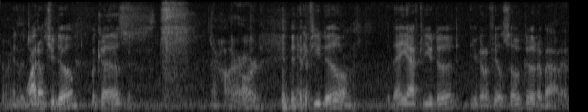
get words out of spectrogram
Going And why don't you do them? Because they're hard. They're hard. and if you do them, the day after you do it, you're going to feel so good about it.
